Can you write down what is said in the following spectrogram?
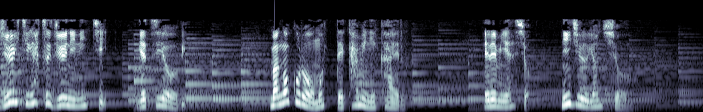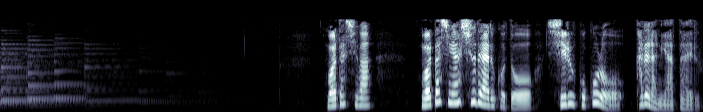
11月12日月曜日真心を持って神に帰るエレミア書24章私は私が主であることを知る心を彼らに与える。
